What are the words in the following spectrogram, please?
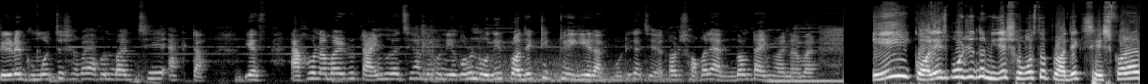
তেড়ে ঘুমোচ্ছে সবাই, এখন বাজছে একটা। ইয়েস এখন আমার একটু টাইম হয়েছে, আমি এখন ইয়ে করব। নদীর প্রজেক্ট একটু এগিয়ে রাখব, ঠিক আছে? কারণ সকালে একদম টাইম হয় না আমার। এই কলেজ পর্যন্ত নিজের সমস্ত প্রজেক্ট শেষ করার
